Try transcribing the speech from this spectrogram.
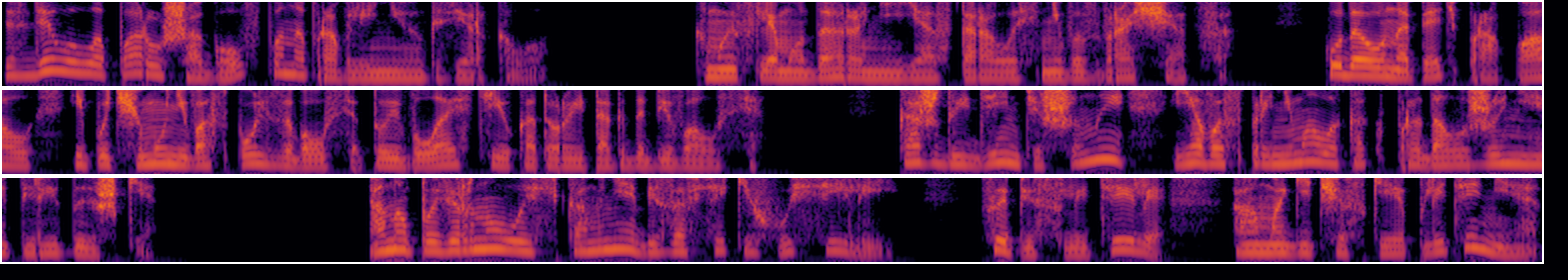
сделала пару шагов по направлению к зеркалу. К мыслям о Даране я старалась не возвращаться. Куда он опять пропал и почему не воспользовался той властью, которой так добивался. Каждый день тишины я воспринимала как продолжение передышки. Оно повернулось ко мне безо всяких усилий. Цепи слетели, а магические плетения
